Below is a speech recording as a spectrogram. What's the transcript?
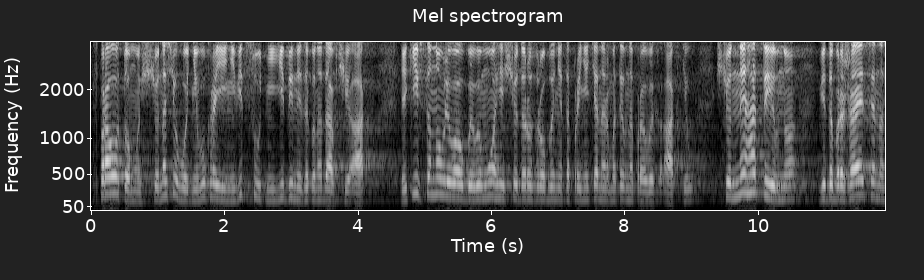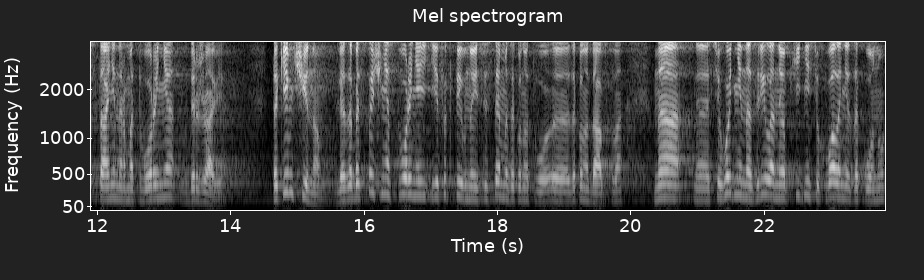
Справа в тому, що на сьогодні в Україні відсутній єдиний законодавчий акт, який встановлював би вимоги щодо розроблення та прийняття нормативно-правових актів, що негативно відображається на стані нормотворення в державі. Таким чином, для забезпечення створення ефективної системи е, законодавства на е, сьогодні назріла необхідність ухвалення закону,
